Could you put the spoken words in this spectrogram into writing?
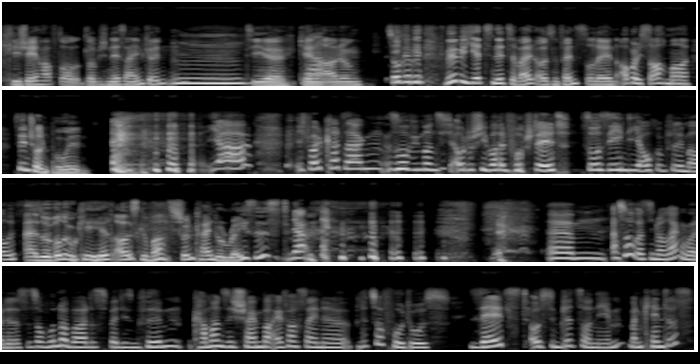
klischeehafter, glaube ich, nicht sein könnten. Mm, Die, äh, keine Ja. Ahnung. So ich, will, will mich jetzt nicht so weit aus dem Fenster lehnen, aber ich sag mal, sind schon Polen. ja, ich wollte gerade sagen, so wie man sich Autoschieber halt vorstellt, so sehen die auch im Film aus. Also wird okay Hehl draus gemacht, ist schon keine Racist. Ja. ähm, achso, was ich noch sagen wollte, das ist auch wunderbar, dass bei diesem Film kann man sich scheinbar einfach seine Blitzerfotos selbst aus dem Blitzer nehmen. Man kennt es.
